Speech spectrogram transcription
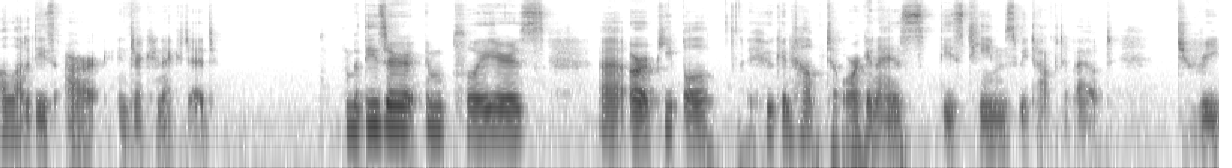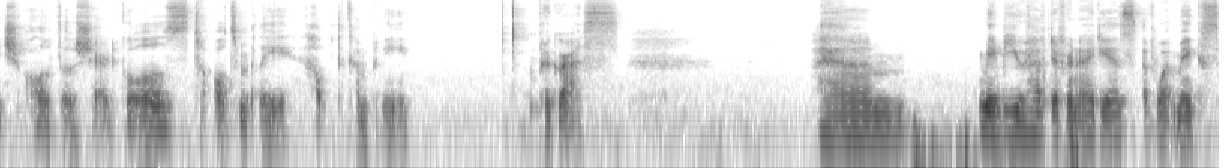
a lot of these are interconnected. But these are employers uh, or people who can help to organize these teams we talked about to reach all of those shared goals to ultimately help the company progress. Um, maybe you have different ideas of what makes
